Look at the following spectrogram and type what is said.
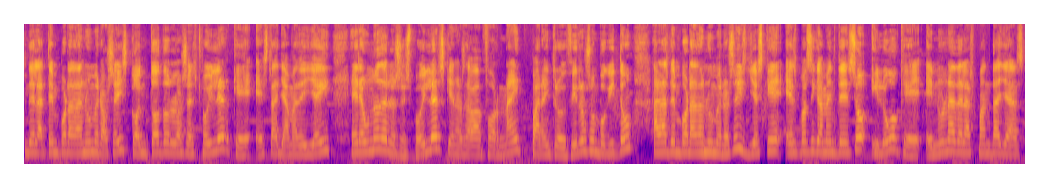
de la temporada número 6 Con todos los spoilers, que esta Llama DJ era uno de los spoilers que nos daba Fortnite Para introducirnos un poquito a la temporada número 6 Y es que es básicamente eso y luego que en una de las pantallas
